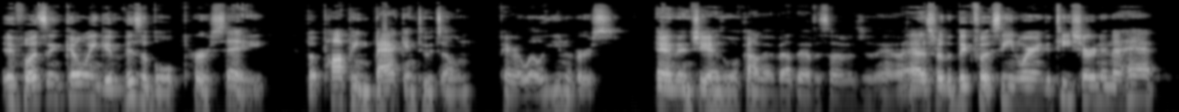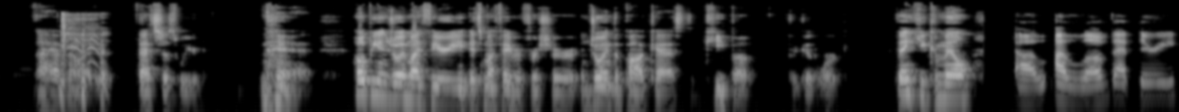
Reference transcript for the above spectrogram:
It wasn't going invisible per se, but popping back into its own parallel universe. And then she has a little comment about the episode. Just, you know, As for the Bigfoot scene wearing a t-shirt and a hat, I have no idea. That's just weird. Hope you enjoy my theory. It's my favorite for sure. Enjoying the podcast. Keep up the good work. Thank you, Camille. I I love that theory,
